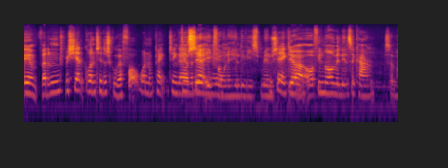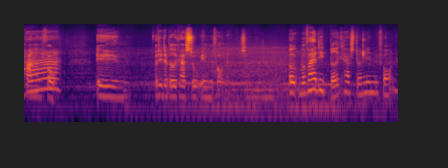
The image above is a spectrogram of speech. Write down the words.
Øhm, var der nogen speciel grund til, at der skulle være får rundt omkring, tænker jeg? Du ser det, ikke øh, forne heldigvis, men Du ser ikke det fårene? over, filmet over ved Nils og Karen, som har ah. nogle får. Øhm, og det der badekar stod inde ved forne. Så Oh, hvorfor har de et badekar stående inde ved forne?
